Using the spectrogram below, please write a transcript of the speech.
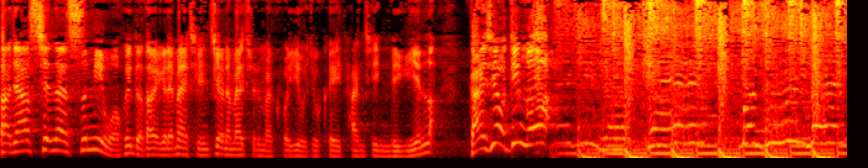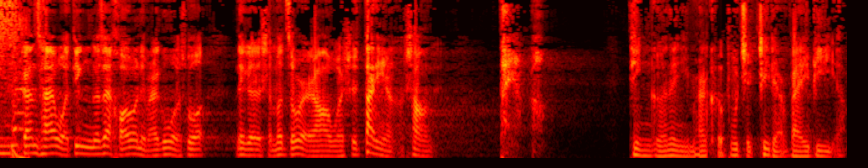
大家现在私密我会得到一个连麦群，进连麦群里面扣一，我就可以弹起你的语音了。感谢我丁哥，刚才我丁哥在好友里面跟我说。那个什么左耳啊，我是淡影上的，淡影啊，丁哥那里面可不止这点歪币呀，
